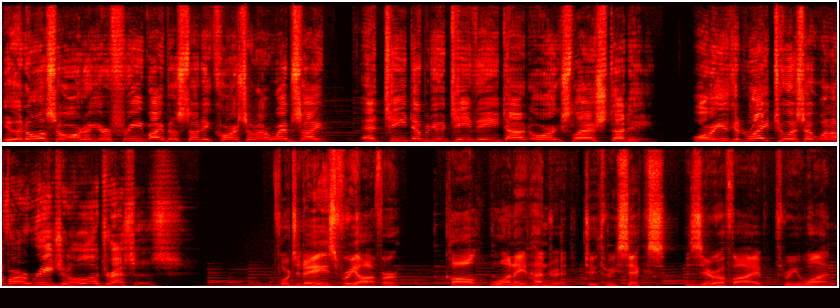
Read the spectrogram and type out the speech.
You can also order your free Bible study course on our website at twtv.org/study, or you can write to us at one of our regional addresses. For today's free offer, call 1 800 236 0531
